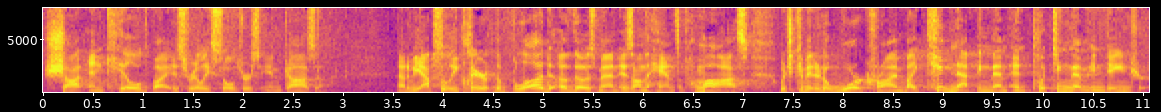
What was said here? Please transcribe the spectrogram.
shot and killed by Israeli soldiers in Gaza. Now, to be absolutely clear, the blood of those men is on the hands of Hamas, which committed a war crime by kidnapping them and putting them in danger.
